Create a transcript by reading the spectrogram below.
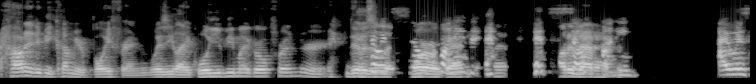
how did he become your boyfriend? Was he like, will you be my girlfriend? Or was it So like it's so funny that that? it's How did so that happen? funny. I was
